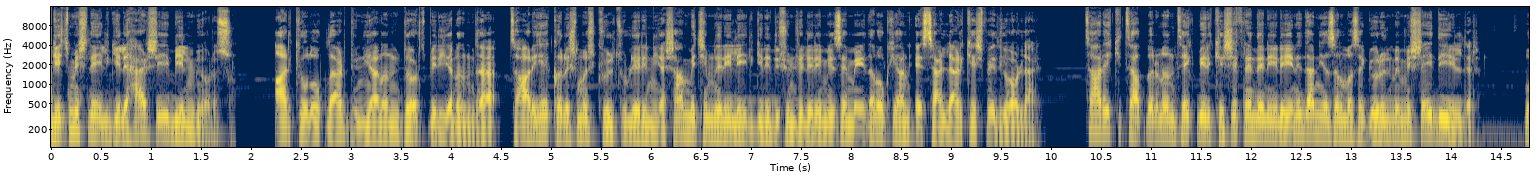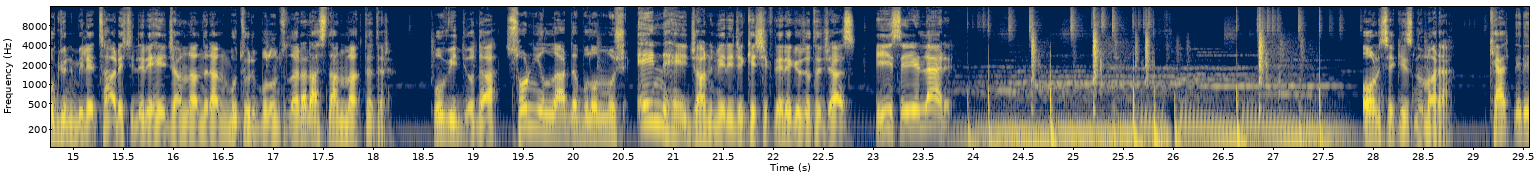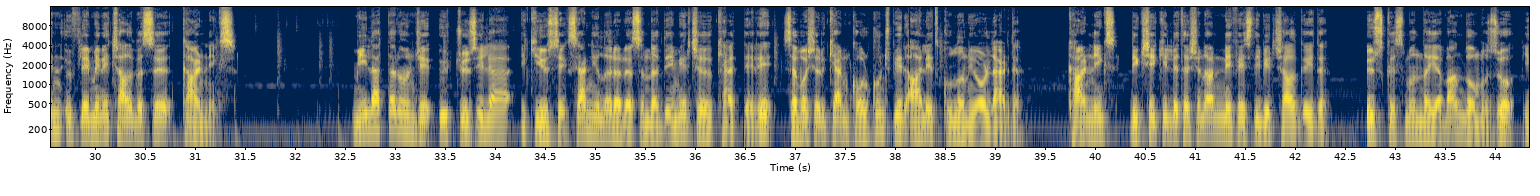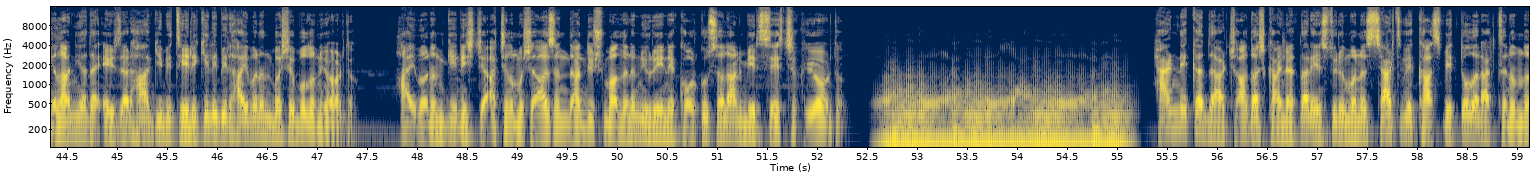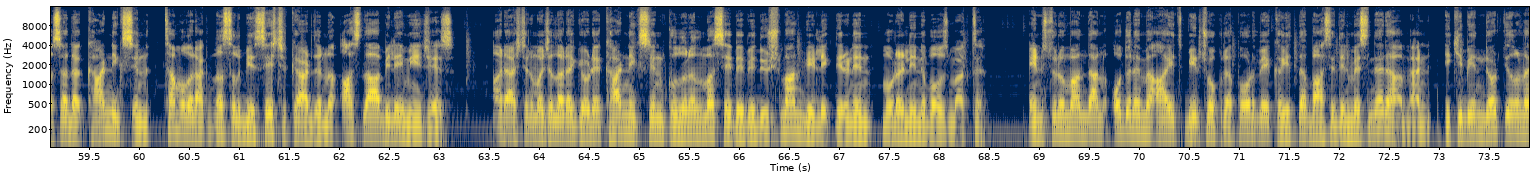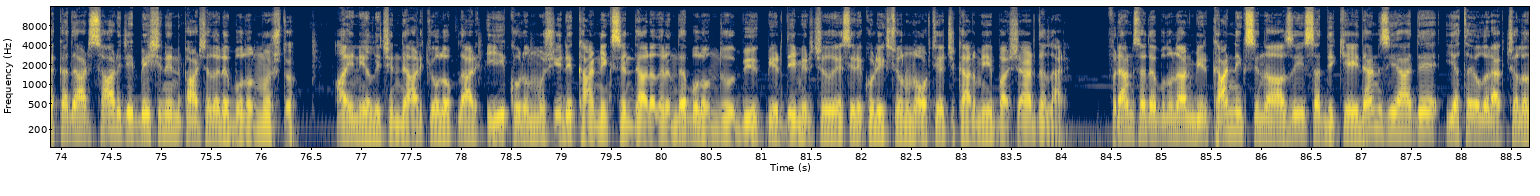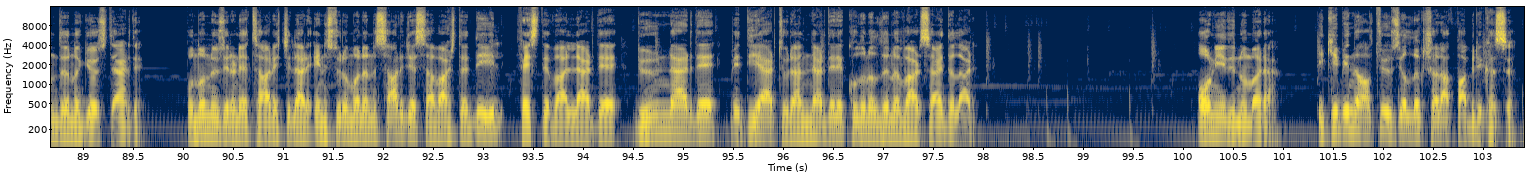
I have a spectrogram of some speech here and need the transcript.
Geçmişle ilgili her şeyi bilmiyoruz. Arkeologlar dünyanın dört bir yanında tarihe karışmış kültürlerin yaşam biçimleriyle ilgili düşüncelerimize meydan okuyan eserler keşfediyorlar. Tarih kitaplarının tek bir keşif nedeniyle yeniden yazılması görülmemiş şey değildir. Bugün bile tarihçileri heyecanlandıran bu tür buluntulara rastlanmaktadır. Bu videoda son yıllarda bulunmuş en heyecan verici keşiflere göz atacağız. İyi seyirler! 18 numara Keltlerin üflemeli çalgısı Karnix Milattan önce 300 ila 280 yıllar arasında demir çağı Keltleri savaşırken korkunç bir alet kullanıyorlardı. Karnix, dik şekilde taşınan nefesli bir çalgıydı. Üst kısmında yaban domuzu, yılan ya da ejderha gibi tehlikeli bir hayvanın başı bulunuyordu. Hayvanın genişçe açılmış ağzından düşmanların yüreğine korku salan bir ses çıkıyordu. Her ne kadar çağdaş kaynaklar enstrümanı sert ve kasvetli olarak tanımlasa da Karnix'in tam olarak nasıl bir ses çıkardığını asla bilemeyeceğiz. Araştırmacılara göre Karnix'in kullanılma sebebi düşman birliklerinin moralini bozmaktı. Enstrümandan o döneme ait birçok rapor ve kayıtla bahsedilmesine rağmen 2004 yılına kadar sadece 5'inin parçaları bulunmuştu. Aynı yıl içinde arkeologlar iyi korunmuş 7 Karnix'in de aralarında bulunduğu büyük bir demir çağı eseri koleksiyonunu ortaya çıkarmayı başardılar. Fransa'da bulunan bir Karnix'in ağzı ise dikeyden ziyade yatay olarak çalındığını gösterdi. Bunun üzerine tarihçiler enstrümanın sadece savaşta değil, festivallerde, düğünlerde ve diğer törenlerde de kullanıldığını varsaydılar. 17 numara 2600 yıllık şarap fabrikası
